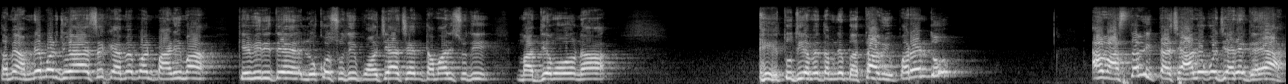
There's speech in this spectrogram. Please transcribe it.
તમે અમને પણ જોયા હશે કે અમે પણ પાણીમાં કેવી રીતે લોકો સુધી પહોંચ્યા છે અને તમારી સુધી માધ્યમોના હેતુથી અમે તમને બતાવ્યું. પરંતુ આ વાસ્તવિકતા છે. આ લોકો જ્યારે ગયા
